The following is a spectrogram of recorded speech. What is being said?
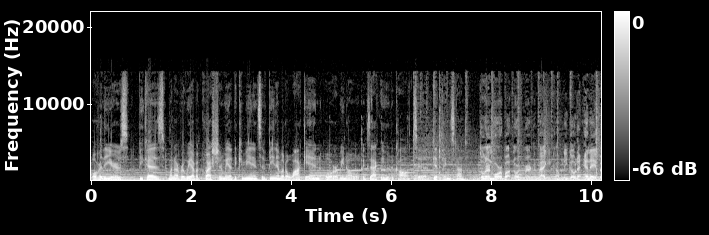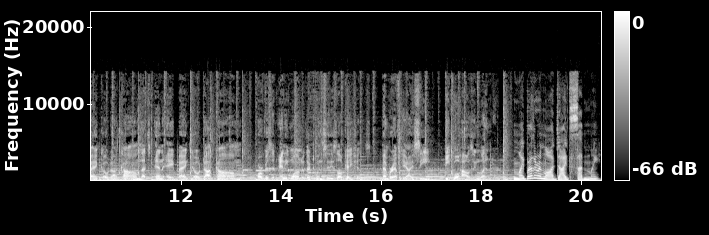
over the years because whenever we have a question, we have the convenience of being able to walk in or we know exactly who to call to get things done. To learn more about North American Banking Company, go to nabankco.com. That's nabankco.com or visit any one of their Twin Cities locations. Member FDIC, equal housing lender. My brother in law died suddenly,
